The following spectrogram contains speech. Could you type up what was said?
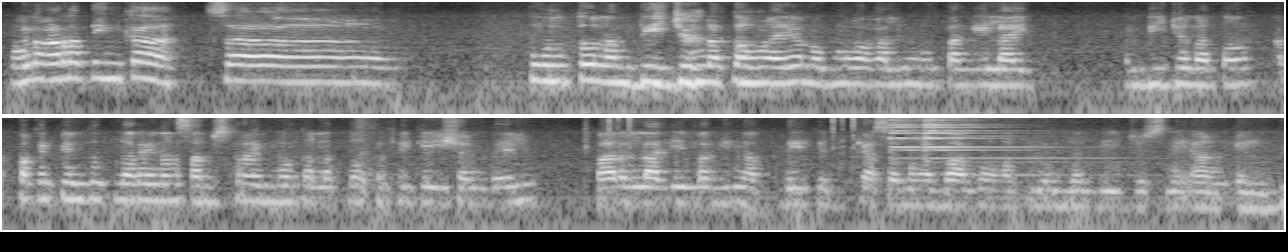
Kung nakarating ka sa punto ng video na to ngayon, huwag mo kakalimutang i-like ang video na to at pakipindot na rin ang subscribe button at notification bell para lagi maging updated ka sa mga bagong upload na videos ni Uncle B.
